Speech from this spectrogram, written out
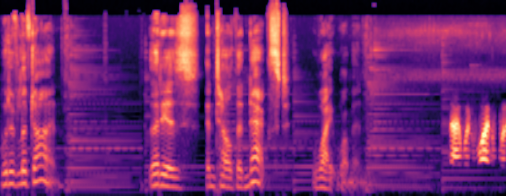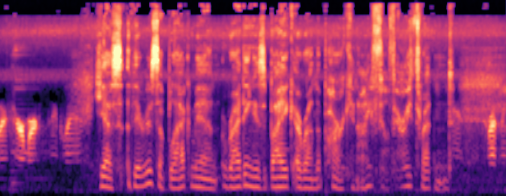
would have lived on. That is, until the next white woman. 911, what is your emergency, please? Yes, there is a black man riding his bike around the park, and I feel very threatened. Threatening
